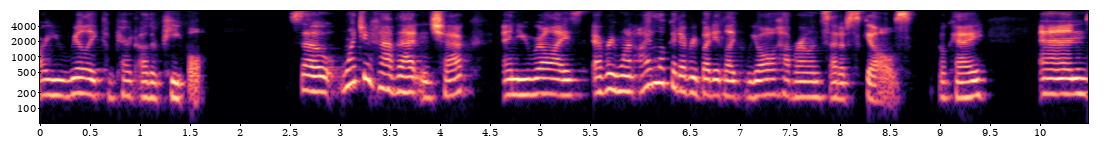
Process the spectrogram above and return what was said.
are you really compared to other people? So once you have that in check and you realize everyone, I look at everybody like we all have our own set of skills. Okay. And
